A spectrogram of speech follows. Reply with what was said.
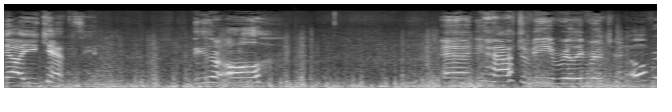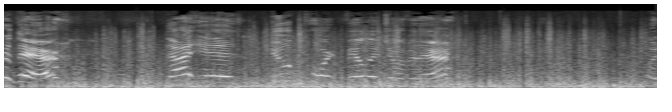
No, you can't see it. These are all, and you have to be really rich. And over there, that is Newport Village over there. Or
